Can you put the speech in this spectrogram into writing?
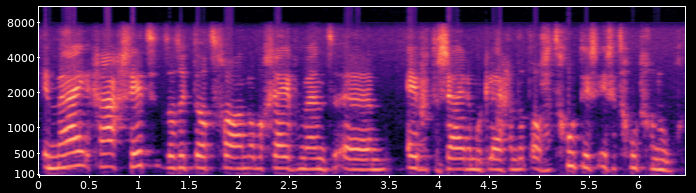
in mij graag zit, dat ik dat gewoon op een gegeven moment even terzijde moet leggen. Dat als het goed is, is het goed genoeg.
